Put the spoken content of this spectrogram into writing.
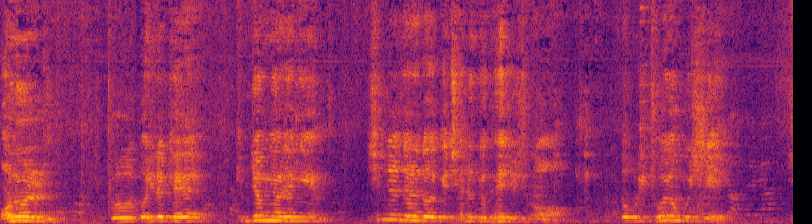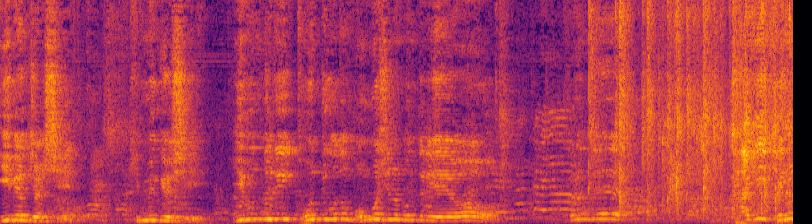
오늘 그 또 이렇게 김정열 형님 10년 전에도 이렇게 재능 교육 해 주시고 또 우리 조영구 씨, 이병철 씨, 김민교 씨 이분들이 돈 주고도 못 모시는 분들이에요. 그런데 자기 길은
